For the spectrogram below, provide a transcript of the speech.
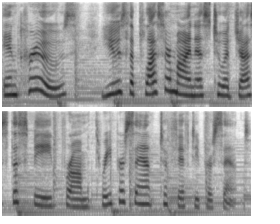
In cruise, use the plus or minus to adjust the speed from 3% to 50%.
